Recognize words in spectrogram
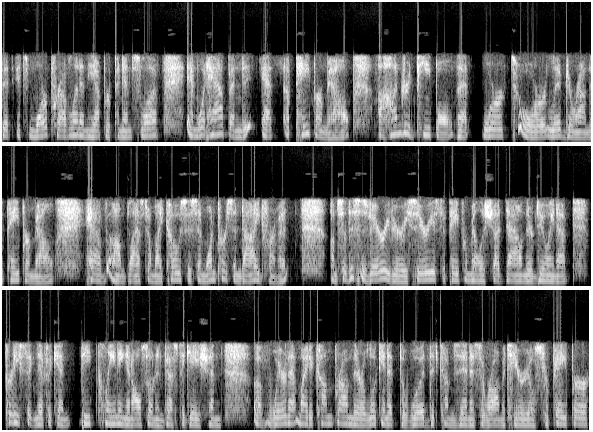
that it's more prevalent in the Upper Peninsula. And what happened at a paper mill, a hundred people that worked or lived around the paper mill have um, blastomycosis, and one person died from it. Um, so this is very, very serious. The paper mill is shut down. They're doing a pretty significant deep cleaning and also an investigation of where that might have come from. They're looking at the wood that comes in as the raw materials for paper.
